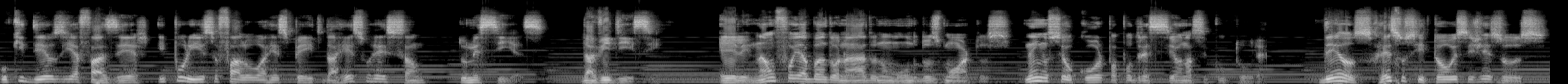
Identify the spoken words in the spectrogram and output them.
o que Deus ia fazer e por isso falou a respeito da ressurreição do Messias. Davi disse: Ele não foi abandonado no mundo dos mortos, nem o seu corpo apodreceu na sepultura. Deus ressuscitou esse Jesus,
